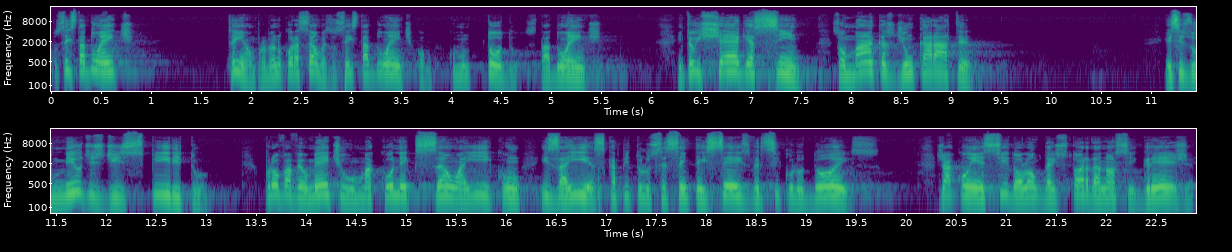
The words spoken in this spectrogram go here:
você está doente. Sim, é um problema no coração, mas você está doente, como, como um todo, está doente. Então enxergue assim, são marcas de um caráter. Esses humildes de espírito, provavelmente uma conexão aí com Isaías capítulo 66, versículo 2, já conhecido ao longo da história da nossa igreja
